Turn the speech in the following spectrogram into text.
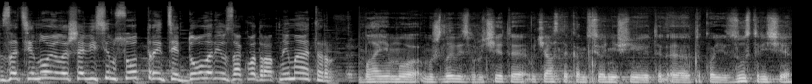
за ціною лише 830 доларів за квадратний метр. Маємо можливість вручити учасникам сьогоднішньої е, такої зустрічі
